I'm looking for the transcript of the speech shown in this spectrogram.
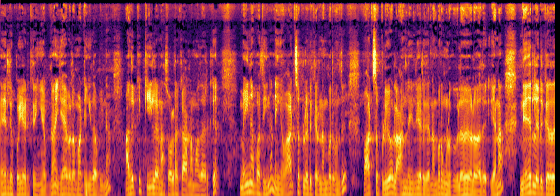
நேரில் போய் எடுக்கிறீங்க அப்படின்னா ஏன் விழ மாட்டேங்குது அப்படின்னா அதுக்கு கீழே நான் சொல்கிற காரணமாக தான் இருக்குது மெயினாக பார்த்தீங்கன்னா நீங்கள் வாட்ஸ்அப்பில் எடுக்கிற நம்பர் வந்து வாட்ஸ்அப்லேயோ இல்லை ஆன்லைன்லேயோ எடுக்கிற நம்பர் உங்களுக்கு விழவே விழுவாது ஏன்னா நேரில் எடுக்கிற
